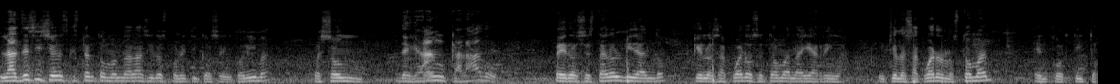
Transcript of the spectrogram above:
las decisiones que están tomando las y los políticos en Colima, pues son de gran calado, pero se están olvidando que los acuerdos se toman ahí arriba y que los acuerdos los toman en cortito.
